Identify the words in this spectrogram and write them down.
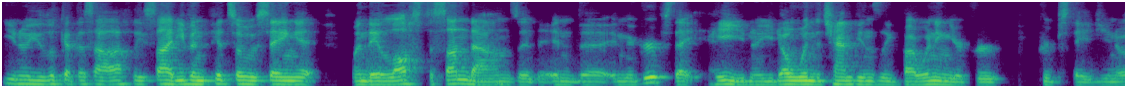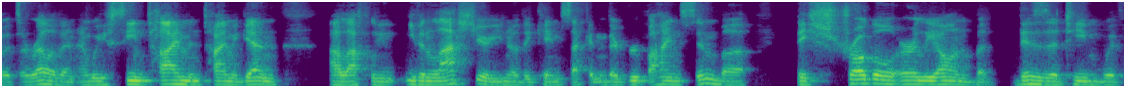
you know, you look at this Al Ahly side. Even Pitso was saying it when they lost to Sundowns in, in the in the groups that hey, you know, you don't win the Champions League by winning your group group stage. You know, it's irrelevant. And we've seen time and time again Al Ahly. Even last year, you know, they came second in their group behind Simba. They struggle early on, but this is a team with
